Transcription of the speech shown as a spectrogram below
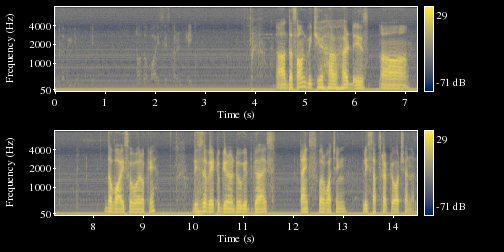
to the video. Okay. Now the voice is currently uh, the sound which you have heard is uh, the voiceover okay this is a way to get, do it guys thanks for watching. Please subscribe to our channel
